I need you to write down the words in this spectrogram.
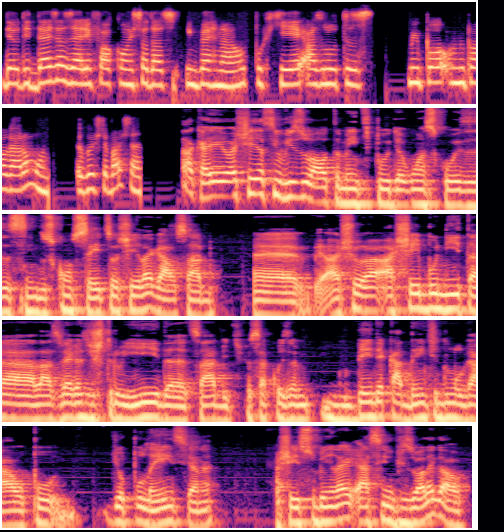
Deu de 10 a 0 em Falcão e Soldados Invernal, porque as lutas me, me empolgaram muito. Eu gostei bastante. Ah, cara, eu achei assim o visual também, tipo, de algumas coisas assim, dos conceitos, eu achei legal, sabe? É, acho, achei bonita Las Vegas destruída, sabe? Tipo, essa coisa bem decadente de um lugar opu- de opulência, né? Achei isso bem legal, assim, o visual é legal.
